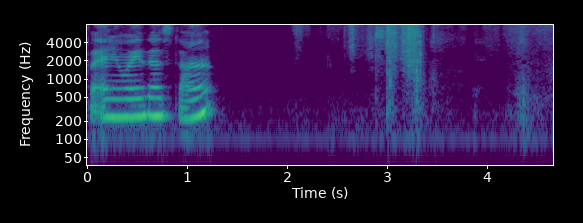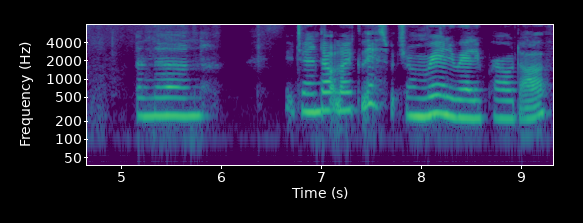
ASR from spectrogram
But anyway, there's that. And then it turned out like this, which I'm really, really proud of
